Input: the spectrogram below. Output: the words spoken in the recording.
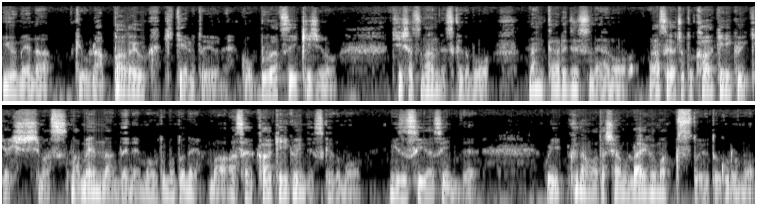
有名な、結構ラッパーがよく着ているというね、こう、分厚い生地の T シャツなんですけども、なんかあれですね、あの、汗がちょっと乾きにくい気がします。まあ、麺なんでね、もともとね、まあ、汗が乾きにくいんですけども、水吸いやすいんで、普段私はあの、ライフマックスというところの、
